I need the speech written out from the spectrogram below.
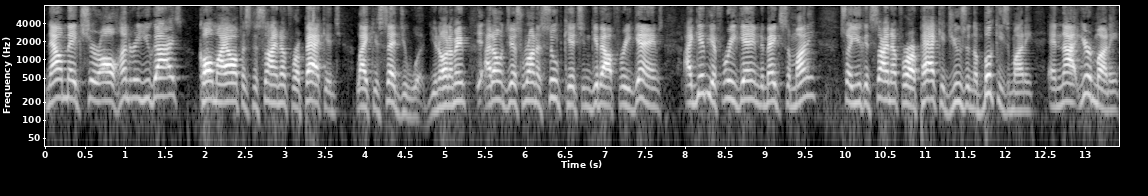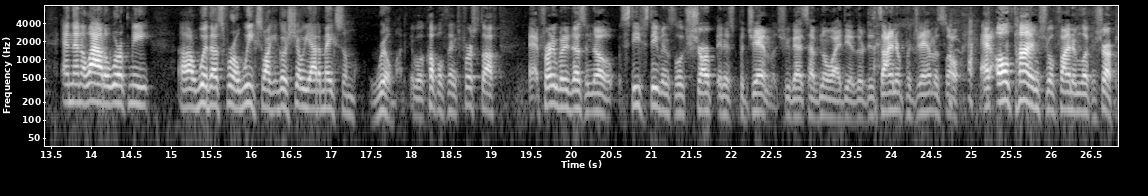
Now make sure all 100 of you guys call my office to sign up for a package like you said you would. You know what I mean? I don't just run a soup kitchen and give out free games. I give you a free game to make some money so you can sign up for our package using the bookie's money and not your money, and then allow to work me uh, with us for a week so I can go show you how to make some real money. Well, a couple things. First off, for anybody who doesn't know, Steve Stevens looks sharp in his pajamas. You guys have no idea. They're designer pajamas, so at all times you'll find him looking sharp.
